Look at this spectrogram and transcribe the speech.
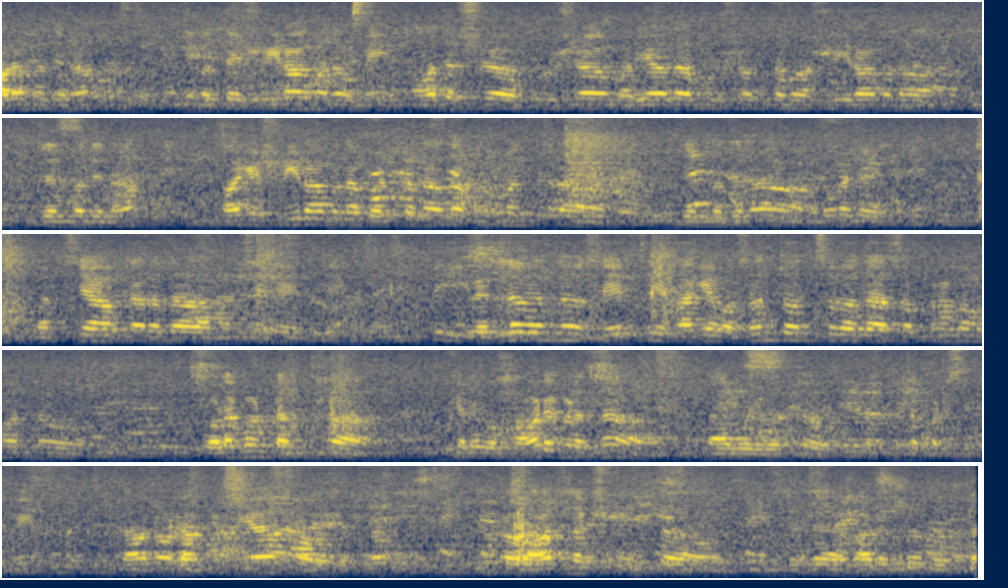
ಆರಂಭ ದಿನ. ಮತ್ತು ಶ್ರೀರಾಮನವಮಿ ಆದರ್ಶ ಪುರುಷ, ಮರ್ಯಾದಾ ಪುರುಷೋತ್ತಮ ಶ್ರೀರಾಮನ ಜನ್ಮದಿನ. ಹಾಗೆ ಶ್ರೀರಾಮನ ಭಕ್ತನಾದ ಹನುಮಂತನ ಜನ್ಮದಿನ, ಹನುಮ ಜಯಂತಿ ಮತ್ಸ್ಯಾವತಾರದ ಮತ್ಸ್ಯ ಜಯಂತಿ. ಇವೆಲ್ಲವನ್ನು ಸೇರಿಸಿ ಹಾಗೆ ವಸಂತೋತ್ಸವದ ಸಂಭ್ರಮವನ್ನು ಒಳಗೊಂಡಂತಹ ಕೆಲವು ಹಾಡುಗಳನ್ನು ನಾವು ಇವತ್ತು ವ್ಯಕ್ತಪಡಿಸಿದ್ವಿ. ನಾನು ಡಾಕ್ಟರ್ ಶ್ರೇಯಾ ಸಾವಕತ್ರ ಇವರು ರಾಜಲಕ್ಷ್ಮಿ ಅಂತ ಜೊತೆ ಹಾಡಿದ್ರು ದೊಡ್ಡ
